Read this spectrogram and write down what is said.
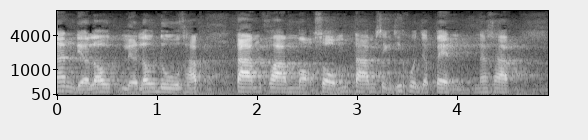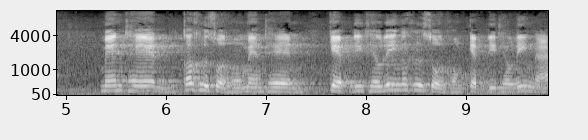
นั่นเดี๋ยวเราเดี๋ยวเราดูครับ ตามความเหมาะสมตามสิ่งที่ควรจะเป็นนะครับ เมนเทนก็คือส่วนของเมนเทนเก็บดีเทลลิงก็คือส่วนของเก็บดีเทลลิงนะ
